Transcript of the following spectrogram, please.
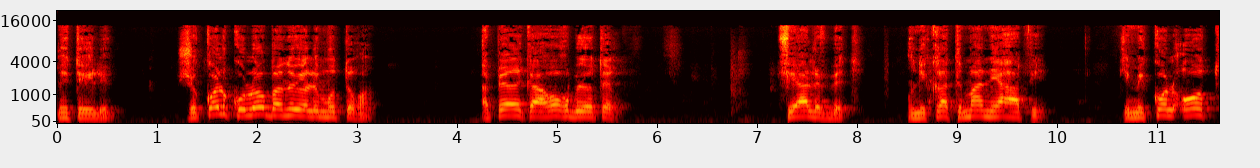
מתהילים. שכל כולו בנוי על לימוד תורה. הפרק הארוך ביותר, לפי א' ב', הוא נקרא תמניה אפי, כי מכל אות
